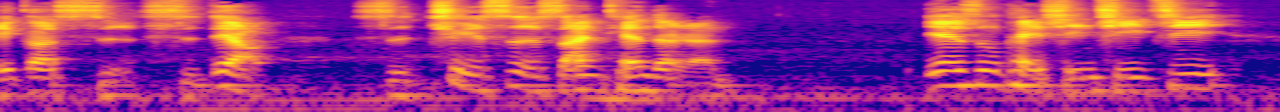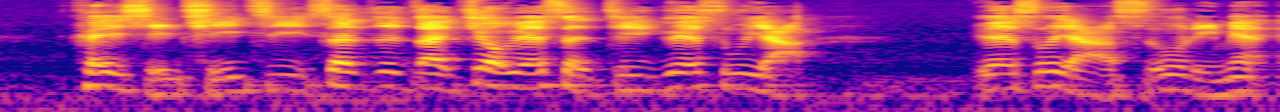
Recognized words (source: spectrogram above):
一个死死掉、死去世三天的人。耶稣可以行奇迹，可以行奇迹，甚至在旧约圣经约书亚、约书亚书里面，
